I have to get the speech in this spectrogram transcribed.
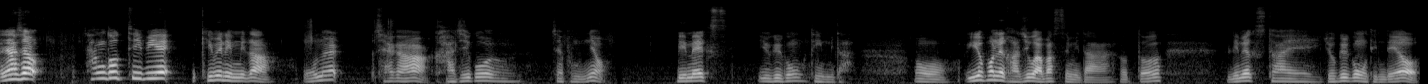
안녕하세요. 상도TV의 김일입니다. 오늘 제가 가지고 온 제품은요. 리맥스 610D입니다. 어, 이어폰을 가지고 와봤습니다. 그것도 리맥스타의 610D인데요.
